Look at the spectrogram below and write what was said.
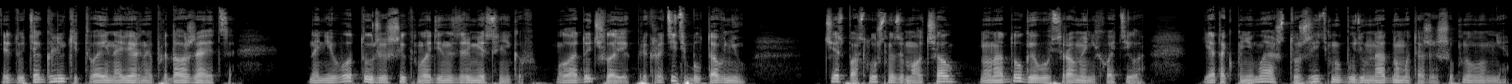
«Это у тебя глюки твои, наверное, продолжается». На него тут же шикнул один из ремесленников. «Молодой человек, прекратите болтовню». Чез послушно замолчал, но надолго его все равно не хватило. «Я так понимаю, что жить мы будем на одном этаже», — шепнул он мне.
